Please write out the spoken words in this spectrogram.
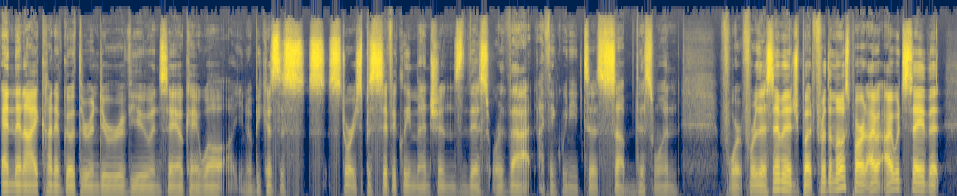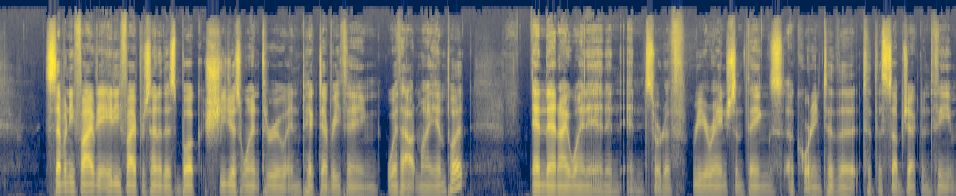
And then I kind of go through and do a review and say, okay, well, you know, because this s- story specifically mentions this or that, I think we need to sub this one for for this image. But for the most part, I, I would say that 75 to 85% of this book, she just went through and picked everything without my input. And then I went in and, and sort of rearranged some things according to the to the subject and theme.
